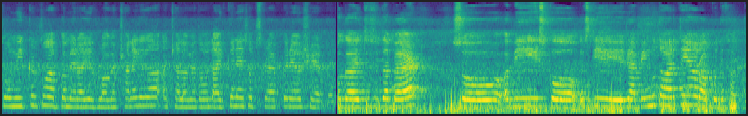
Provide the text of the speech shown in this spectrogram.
सो उम्मीद करता हूँ आपका मेरा ये ब्लॉग अच्छा लगेगा। अच्छा लगे तो लाइक करें सब्सक्राइब करें और शेयर करें। तो guys this is the bat so अभी इसको, इसकी रैपिंग उतारते हैं और आपको दिखाते हैं।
